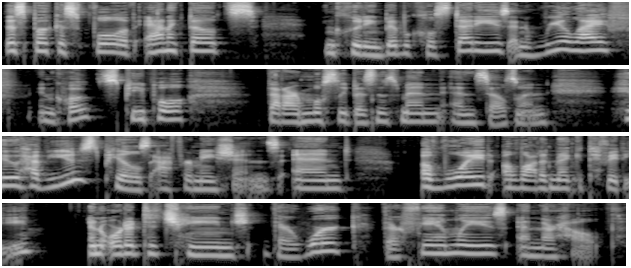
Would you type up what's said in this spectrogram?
This book is full of anecdotes, including biblical studies and real life, in quotes, people that are mostly businessmen and salesmen who have used Peale's affirmations and avoid a lot of negativity in order to change their work, their families, and their health.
